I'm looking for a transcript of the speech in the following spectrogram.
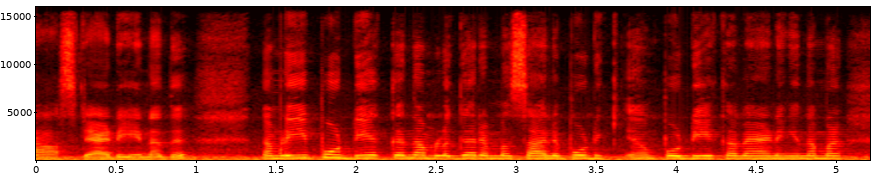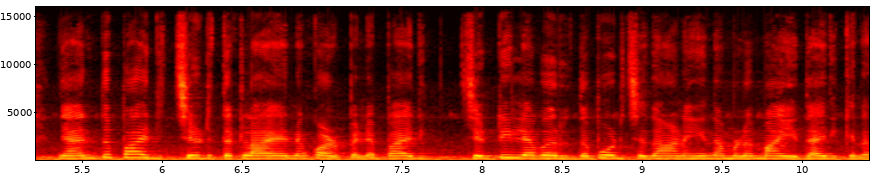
ലാസ്റ്റ് ആഡ് ചെയ്യണത്. നമ്മൾ ഈ പൊടിയൊക്കെ നമ്മൾ ഗരം മസാല പൊടി പൊടിയൊക്കെ വേണമെങ്കിൽ നമ്മൾ ഞാനിത് പരിച്ചെടുത്തിട്ടുള്ള കുഴപ്പമില്ല. പരിച്ചിട്ടില്ല വെറുതെ പൊടിച്ചതാണെങ്കിൽ നമ്മൾ മൈദ അരിക്കുന്ന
